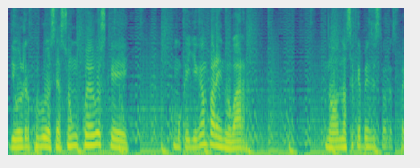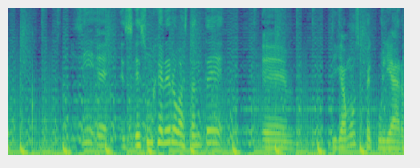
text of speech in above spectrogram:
de Old Republic, o sea, son juegos que como que llegan para innovar. No, no sé qué piensas tú al respecto. Sí, eh, es, es, un género bastante, eh, digamos, peculiar,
